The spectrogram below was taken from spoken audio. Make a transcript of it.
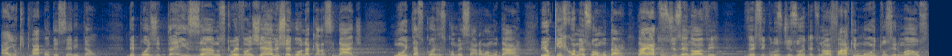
Aí o que vai acontecer então? Depois de três anos que o evangelho chegou naquela cidade, muitas coisas começaram a mudar. E o que começou a mudar? Lá em Atos 19, versículos 18 a 19, fala que muitos irmãos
